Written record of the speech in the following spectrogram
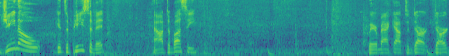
Gino gets a piece of it. Out to Bussy. Clear back out to Dark. Dark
